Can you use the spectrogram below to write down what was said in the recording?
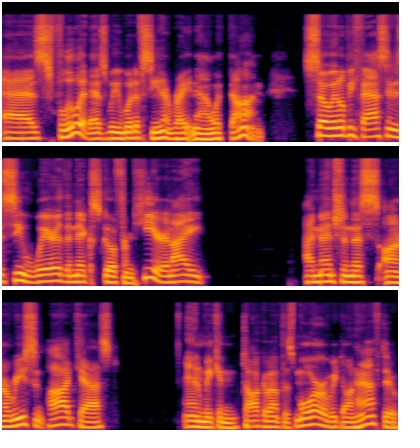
as fluid as we would have seen it right now with Don. So it'll be fascinating to see where the Knicks go from here. And I, I mentioned this on a recent podcast, and we can talk about this more, or we don't have to.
